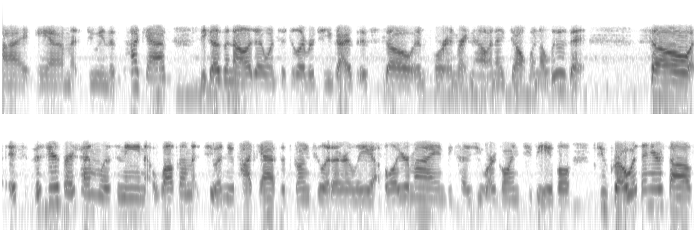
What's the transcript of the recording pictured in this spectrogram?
I am doing this podcast because the knowledge I want to deliver to you guys is so important right now and I don't want to lose it. So, if this is your first time listening, welcome to a new podcast. It's going to literally blow your mind because you are going to be able to grow within yourself,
